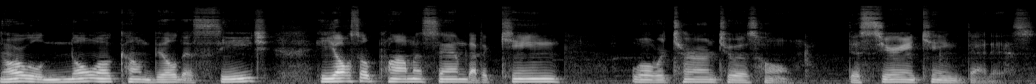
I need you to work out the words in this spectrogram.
nor will Noah come build a siege. He also promised him that the king will return to his home, the Assyrian king, that is.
